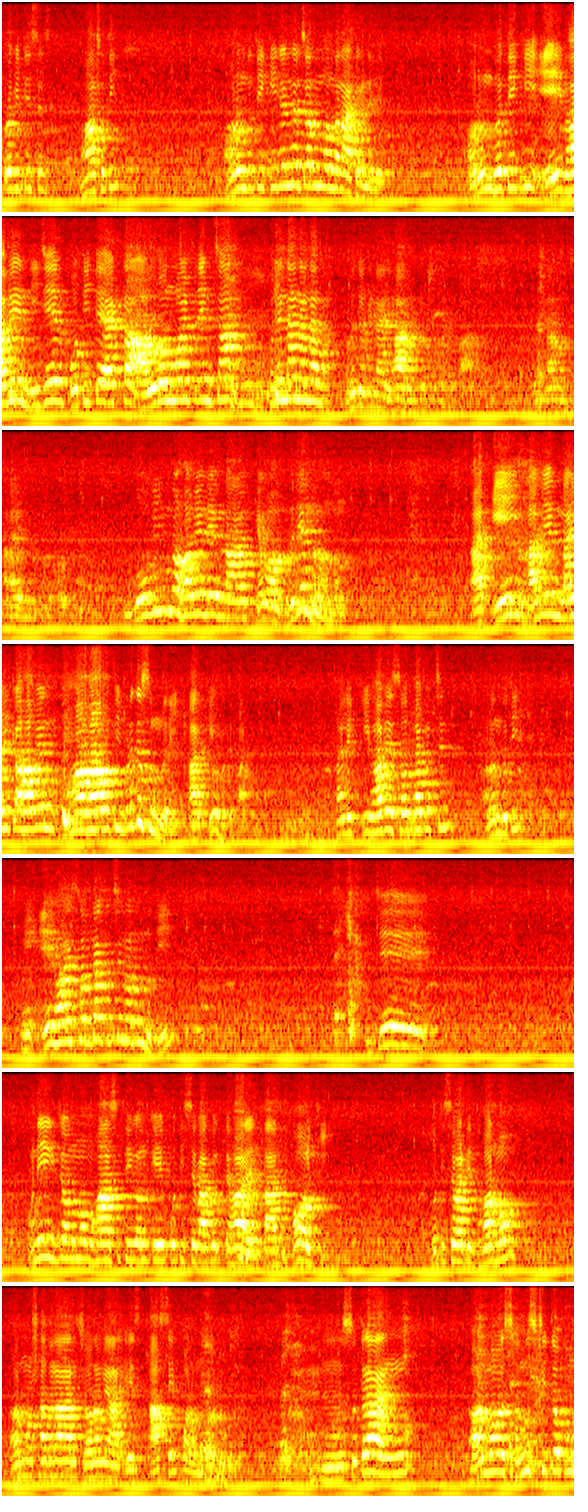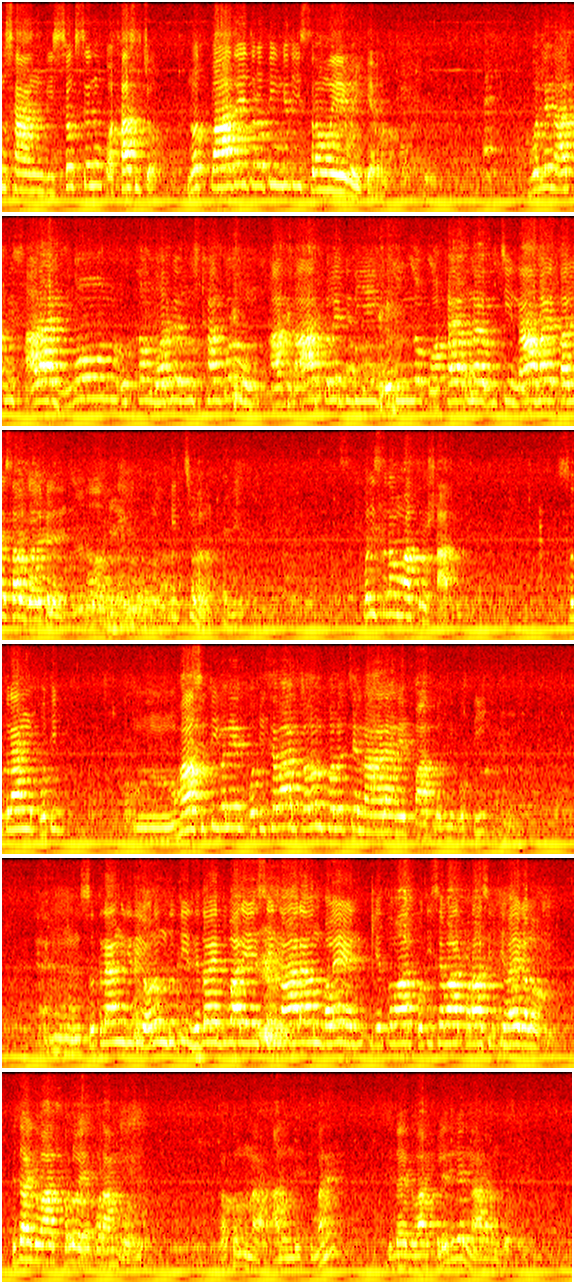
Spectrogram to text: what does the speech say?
প্রভৃতি কি বন্দনা করে নেবে কি এইভাবে নিজের পতিতে একটা আলোড়নময় প্রেম চান বলে না না না না গোবিন্দ হবেন এর নায়ক কেবল ব্রজেন্দ্র নন্দন আর এই ভাবের নায়িকা হবেন মহাভারতী ব্রজ সুন্দরী আর কেউ হতে পারে তাহলে কীভাবে শ্রদ্ধা করছেন অরুন্ধতী? এইভাবে শ্রদ্ধা করছেন অরুন্ধতী যে অনেক জন্ম মহাসতীগণকে প্রতি সেবা করতে হয়, তার ফল কি? প্রতি সেবাটি ধর্ম ধর্ম সাধনার চরমে আসে পরম ধর্ম। সুতরাং ধর্ম সংষ্ঠিত পুরুষাং বিশ্বসেনু কথা সূচ নোৎপাদিত রতিম যদি শ্রময়ে বই কেবল। বললেন আপনি সারা জীবন উত্তম ধর্মের অনুষ্ঠান করুন, আর তার ফলে যদি এই গোবিন্দ কথায় আপনার রুচি না হয়, তাহলে সব জলে ফেলে দেন কিচ্ছু হলো পরিশ্রম মাত্র সার সুতরাং প্রতি মহাসুতিগণের প্রতি সেবার চরম ফল হচ্ছে নারায়ণের পাদ পত্নী ভক্তি সুতরাং যদি অরুন্ধতির হৃদয় দুয়ারে এসে নারায়ণ বলেন যে তোমার প্রতি সেবার পরাসিদ্ধি হয়ে গেল হৃদয় দুয়ার খোলো, এরপর আমি বলব তখন না আনন্দের সীমানে হৃদয় দুয়ার খুলে দিবেন নারায়ণ বসবেন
